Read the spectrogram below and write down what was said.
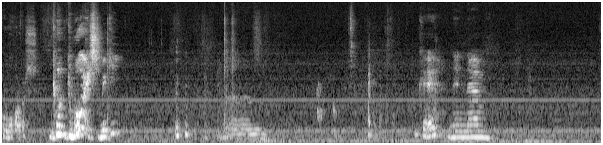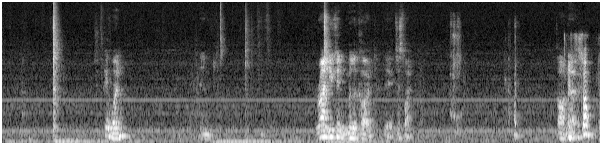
Gosh. Good gosh, Mickey. um, okay, and then um, pay one. And Ryan, you can mill a card there, just one. Oh no, It's the swamp.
